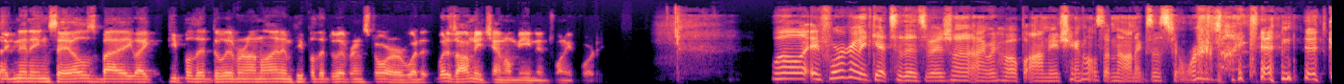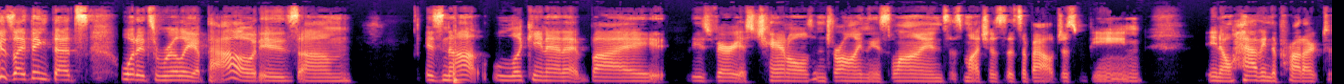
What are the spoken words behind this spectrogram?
segmenting sales by like people that deliver online and people that deliver in store or what what does omni-channel mean in 2040 well, if we're going to get to this vision, I would hope omni-channel is a non-existent word by then, because I think that's what it's really about. Is um, is not looking at it by these various channels and drawing these lines as much as it's about just being, you know, having the product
